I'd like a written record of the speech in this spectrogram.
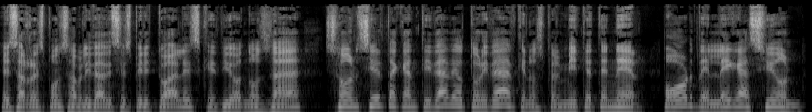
esas responsabilidades espirituales que Dios nos da, son cierta cantidad de autoridad que nos permite tener por delegación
